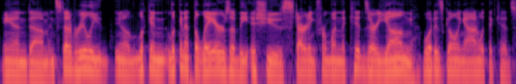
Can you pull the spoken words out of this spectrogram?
And um, instead of really, you know, looking looking at the layers of the issues, starting from when the kids are young, what is going on with the kids?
